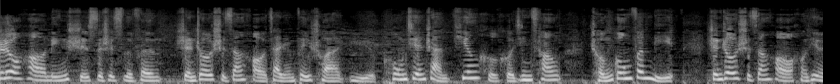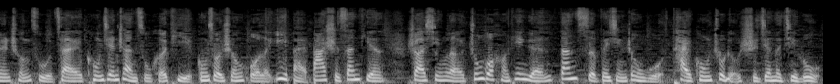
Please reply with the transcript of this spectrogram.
十六号零时四十四分神舟十三号载人飞船与空间站天河合金舱成功分离。神舟十三号航天员乘组在空间站组合体工作生活了一百八十三天刷新了中国航天员单次飞行任务太空驻留时间的记录。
